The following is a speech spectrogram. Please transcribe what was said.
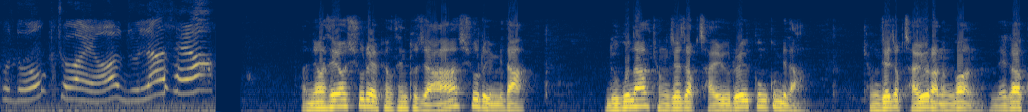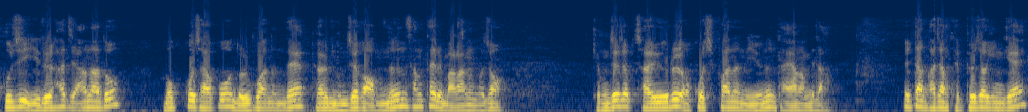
구독, 좋아요 눌러주세요. 안녕하세요. 슈르의 평생투자 슈르입니다. 누구나 경제적 자유를 꿈꿉니다. 경제적 자유라는 건 내가 굳이 일을 하지 않아도 먹고 자고 놀고 하는데 별 문제가 없는 상태를 말하는 거죠. 경제적 자유를 얻고 싶어 하는 이유는 다양합니다. 일단 가장 대표적인 게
